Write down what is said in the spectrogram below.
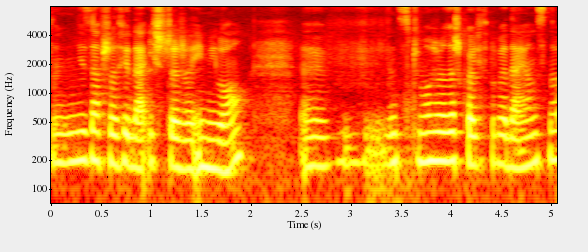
To nie zawsze się da i szczerze, i miło. Więc czy może zaszkodzić odpowiadając? No,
